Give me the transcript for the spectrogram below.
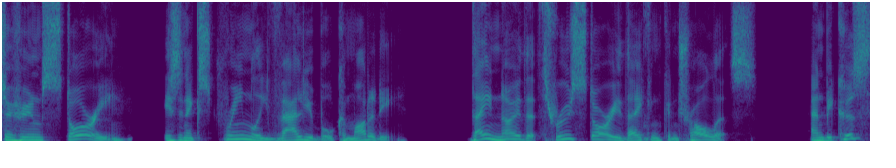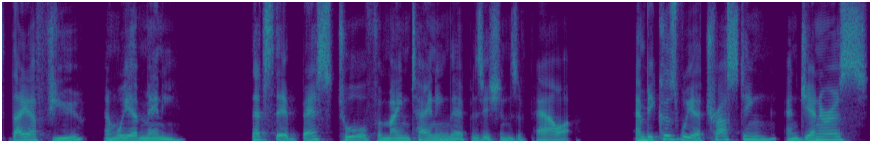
to whom story is an extremely valuable commodity. They know that through story they can control us. And because they are few and we are many, that's their best tool for maintaining their positions of power. And because we are trusting and generous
